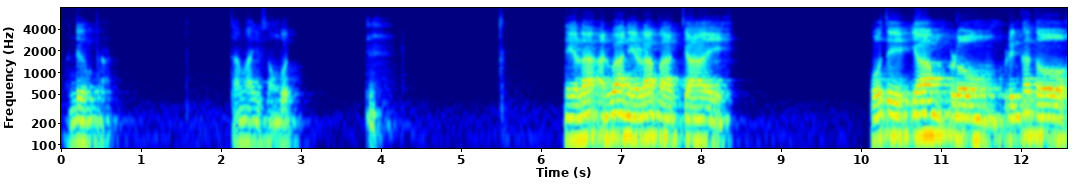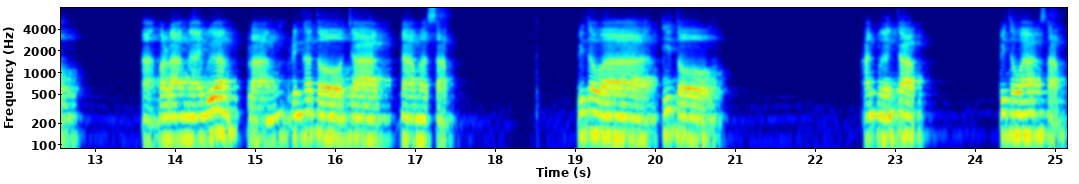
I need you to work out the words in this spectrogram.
เหมือนเดิมตามมาอยู่สองบท เนระอันว่าเนระปัจจัยโหติย่อมลงริงคโตอะบารางนายเบื้องหลังริงคโตจากนามศัพท์ วิทวาทิโต อันเหมือนกับวิทวะศัพท์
